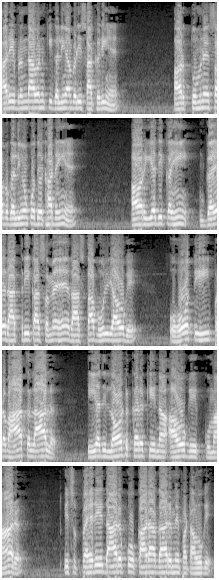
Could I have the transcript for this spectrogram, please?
अरे, वृंदावन की गलियाँ बड़ी साकरी हैं, और तुमने सब गलियों को देखा नहीं है। और यदि कहीं गए रात्रि का समय है, रास्ता भूल जाओगे। होती ही प्रभात लाल, यदि लौट करके न आओगे कुमार तो इस पहरेदार को कारागार में पटाओगे।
